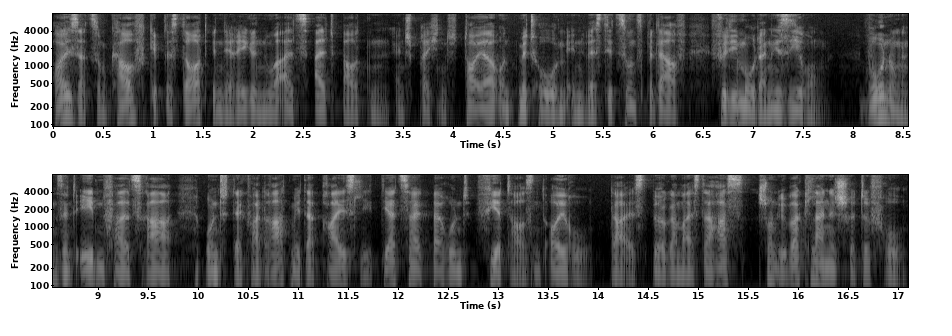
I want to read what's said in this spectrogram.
Häuser zum Kauf gibt es dort in der Regel nur als Altbauten, entsprechend teuer und mit hohem Investitionsbedarf für die Modernisierung Wohnungen sind ebenfalls rar und der Quadratmeterpreis liegt derzeit bei rund 4000 Euro. Da ist Bürgermeister Hass schon über kleine Schritte froh.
